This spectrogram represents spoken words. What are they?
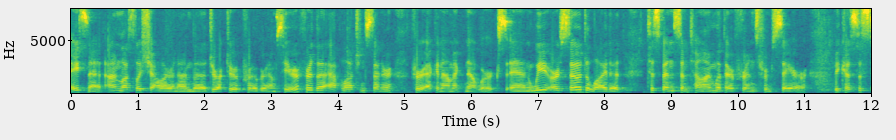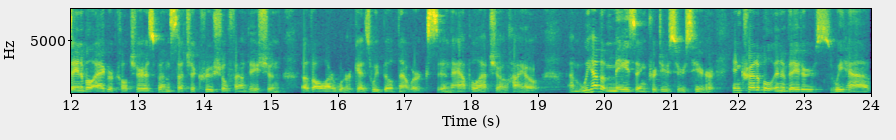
ACENET. I'm Leslie Schaller, and I'm the Director of Programs here for the Appalachian Center for Economic Networks. And we are so delighted to spend some time with our friends from SARE because sustainable agriculture has been such a crucial foundation of all our work as we build networks in Appalachia, Ohio. Um, we have amazing producers here, incredible innovators. We have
